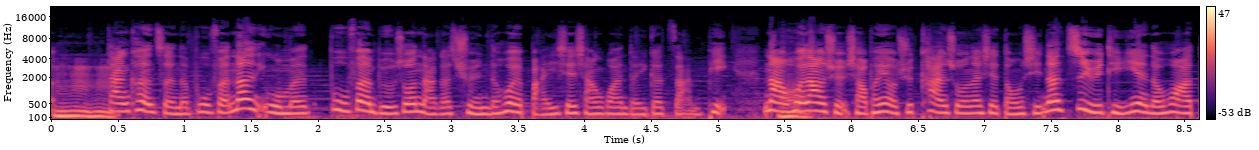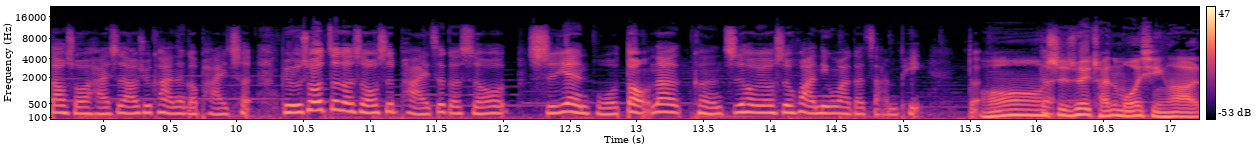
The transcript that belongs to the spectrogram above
对，嗯嗯单课程的部分，那我们部分，比如说哪个群的会摆一些相关的一个展品，那会让学小朋友去看说那些东西。那至于体验的话，到时候还是要去看那个排程。比如说这个时候是排这个时候实验活动，那可能之后又是换另外一个展品。对哦，是，所以传的模型啊，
